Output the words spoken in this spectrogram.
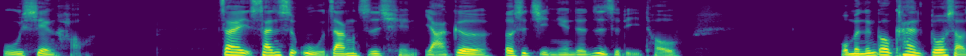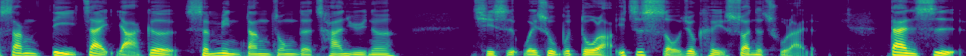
无限好。在三十五章之前，雅各二十几年的日子里头，我们能够看多少上帝在雅各生命当中的参与呢？其实为数不多了，一只手就可以算得出来了。但是。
